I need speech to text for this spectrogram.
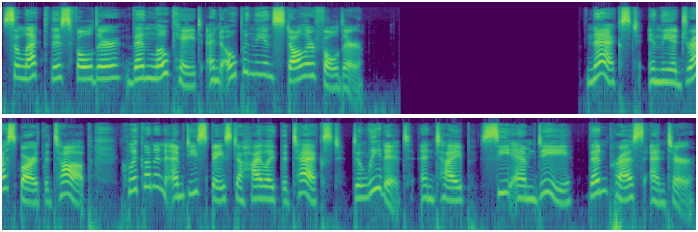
Select this folder, then locate and open the Installer folder. Next, in the address bar at the top, click on an empty space to highlight the text, delete it, and type CMD, then press Enter.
